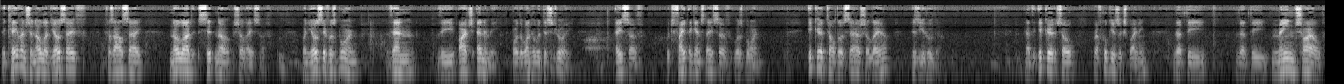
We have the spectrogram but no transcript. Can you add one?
The Kavan Shenolad Yosef, Chazal say, Nolad Sitno Shel Esav. When Yosef was born, then the arch enemy, or the one who would destroy Esav, would fight against Esav, was born. Iker told Seher Shaleah is Yehuda. Now the Iker, so Rav Kook is explaining that the that the main child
